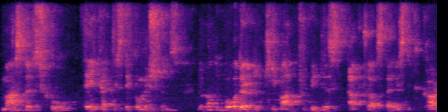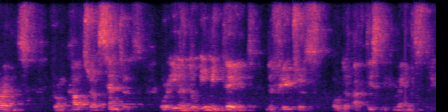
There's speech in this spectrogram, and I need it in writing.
Masters who take artistic commissions do not bother to keep up with the actual stylistic currents from cultural centers or even to imitate the features of the artistic mainstream.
